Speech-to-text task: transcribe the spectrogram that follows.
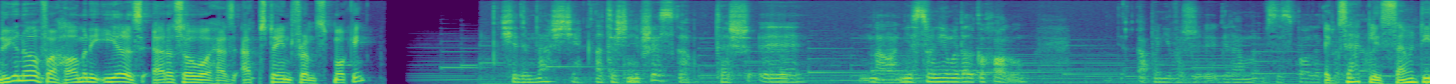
Do you know for how many years Arasovo has abstained from smoking? 17, a to jeszcze nie wszystko. Też y, no, nie stroniłem od alkoholu. A ponieważ y, gram w zespole, który Exactly 17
